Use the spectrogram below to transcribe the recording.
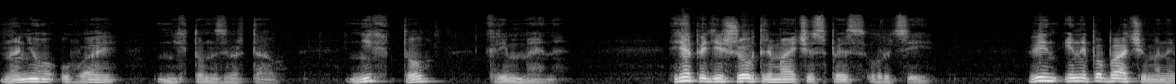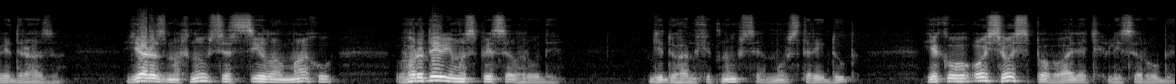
На нього уваги ніхто не звертав. Ніхто, крім мене. Я підійшов, тримаючи спис у руці. Він і не побачив мене відразу. Я розмахнувся з цілого маху, вгородив йому списа в груди. Дідуган хитнувся, мов старий дуб, якого ось ось повалять лісоруби.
